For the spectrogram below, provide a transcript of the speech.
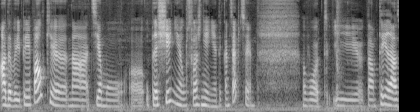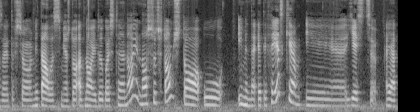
адовые перепалки на тему э, упрощения, усложнения этой концепции. Вот, и там три раза это все металось между одной и другой стороной, но суть в том, что у именно этой фрески и есть ряд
